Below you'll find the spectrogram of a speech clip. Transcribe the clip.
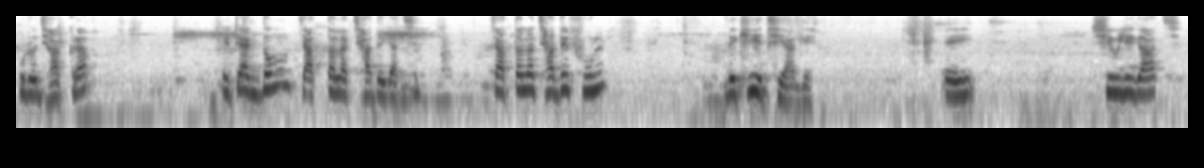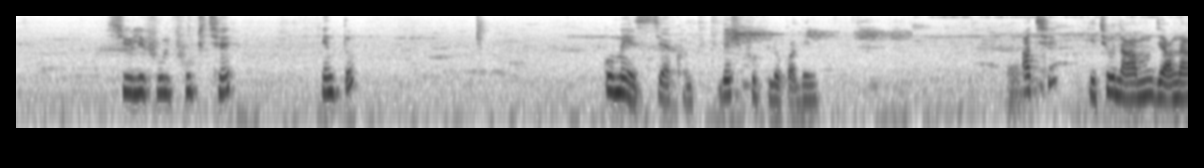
পুরো ঝাঁকড়া। এটা একদম চারতলার ছাদে গেছে। চারতলার ছাদে ফুল দেখিয়েছি আগে। এই শিউলি গাছ, শিউলি ফুল ফুটছে, কিন্তু কমে এসছে এখন, বেশ ফুটলো কদিন। আছে, কিছু নাম জানা,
